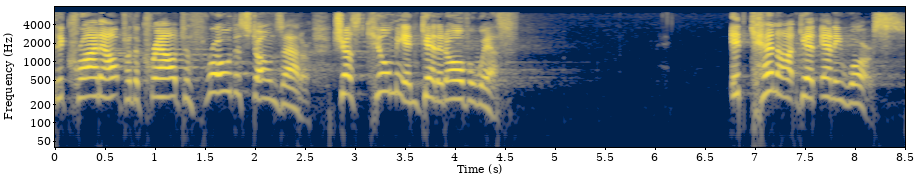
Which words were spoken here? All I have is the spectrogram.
that cried out for the crowd to throw the stones at her. Just kill me and get it over with. It cannot get any worse.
